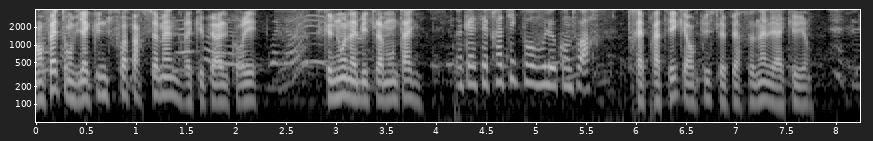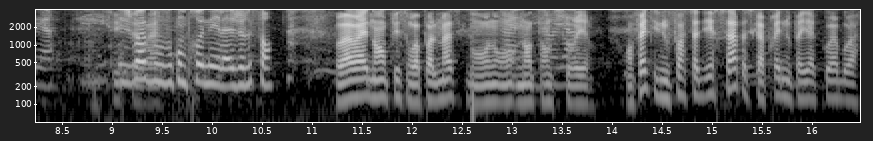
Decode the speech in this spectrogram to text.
En fait, on vient qu'une fois par semaine récupérer le courrier. Parce que nous, on habite la montagne. Donc c'est pratique pour vous le comptoir? Très pratique et en plus le personnel est accueillant je vois que vous vous comprenez là, je le sens. Ouais, ouais, non, en plus on voit pas le masque, mais on, entend le sourire. En fait, ils nous forcent à dire ça parce qu'après ils nous payent à quoi à boire.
